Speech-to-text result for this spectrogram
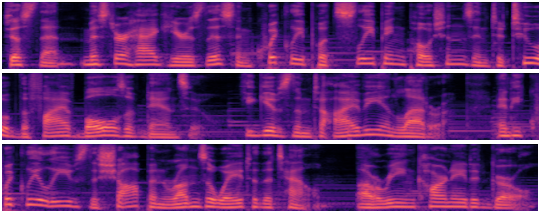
Just then, Mr. Hag hears this and quickly puts sleeping potions into two of the five bowls of Danzu. He gives them to Ivy and Latera, and he quickly leaves the shop and runs away to the town. A reincarnated girl,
